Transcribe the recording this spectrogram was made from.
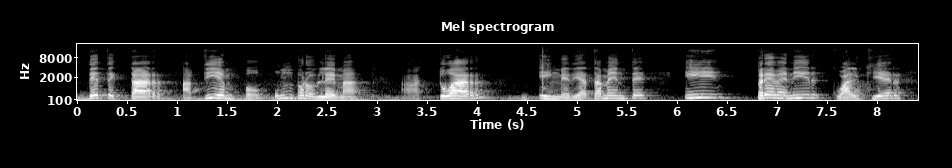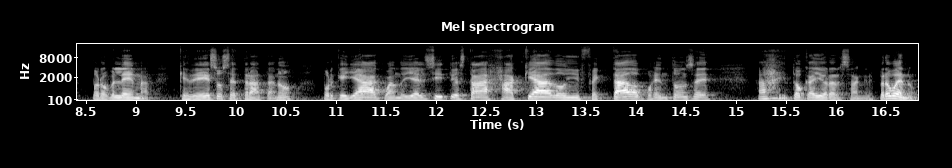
detectar a tiempo un problema, actuar inmediatamente y prevenir cualquier problema, que de eso se trata, ¿no? Porque ya cuando ya el sitio está hackeado, infectado, pues entonces, ay, toca llorar sangre. Pero bueno,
